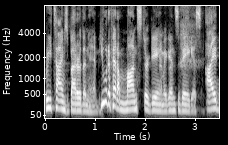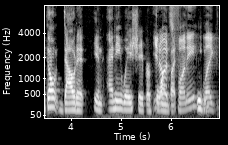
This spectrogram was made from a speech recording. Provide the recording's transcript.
three times better than him. He would have had a monster game against Vegas. I don't doubt it in any way, shape, or form. You know what's but funny? he- Like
